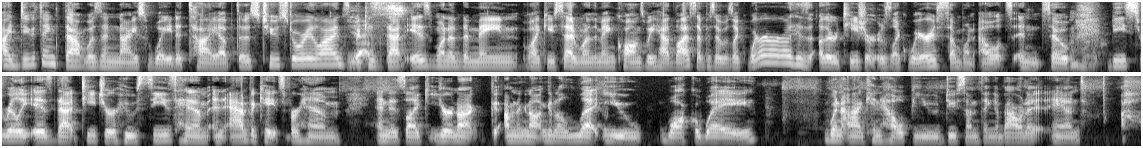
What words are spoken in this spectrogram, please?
I do think that was a nice way to tie up those two storylines because that is one of the main, like you said, one of the main qualms we had last episode was like, where are his other teachers? Like, where is someone else? And so Mhm. Beiste really is that teacher who sees him and advocates for him and is like, you're not, I'm not going to let you walk away when I can help you do something about it. And ah,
